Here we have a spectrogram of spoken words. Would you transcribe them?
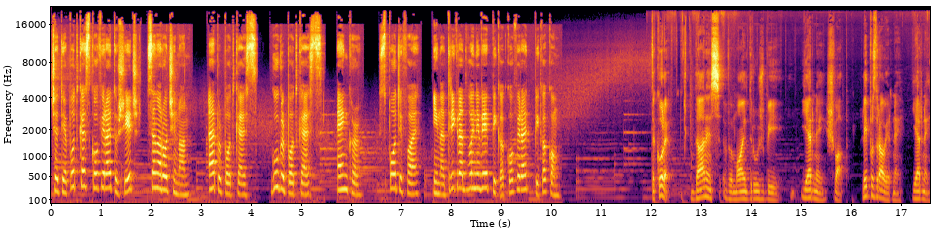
Če ti je podcast Coffee Ride všeč, se naroči na Apple Podcasts, Google Podcasts, Anchor, Spotify in na trikrat vojneve.coffeeride.com. Takole, danes v moji družbi Jrnej Švab. Lepo zdrav, Jrnej. Jrnej,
